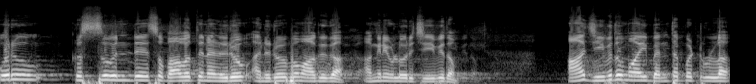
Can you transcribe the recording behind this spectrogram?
ഒരു ക്രിസ്തുവിന്റെ സ്വഭാവത്തിന് അനുരൂ അനുരൂപമാകുക അങ്ങനെയുള്ള ഒരു ജീവിതം ആ ജീവിതവുമായി ബന്ധപ്പെട്ടുള്ള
